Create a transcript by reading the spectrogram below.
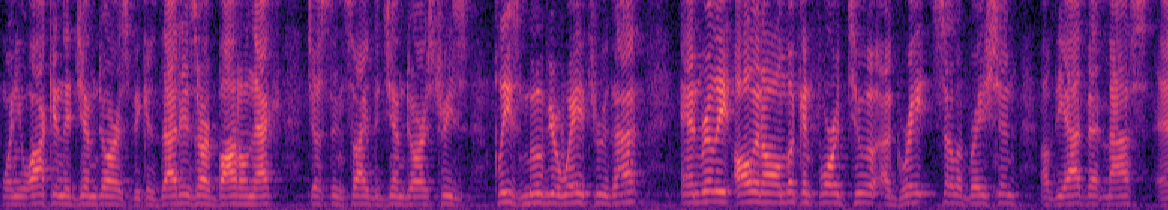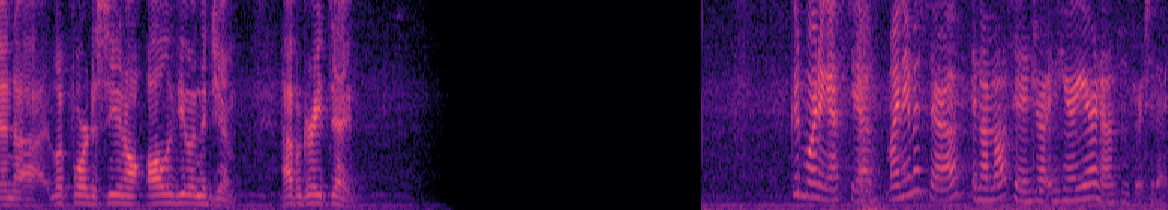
when you walk in the gym doors because that is our bottleneck just inside the gym doors. Please, please move your way through that. And really, all in all, I'm looking forward to a great celebration of the Advent Mass and uh, look forward to seeing all, all of you in the gym. Have a great day. Good morning, STM. My name is Sarah. And I'm Alessandra, and here are your announcements for today.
